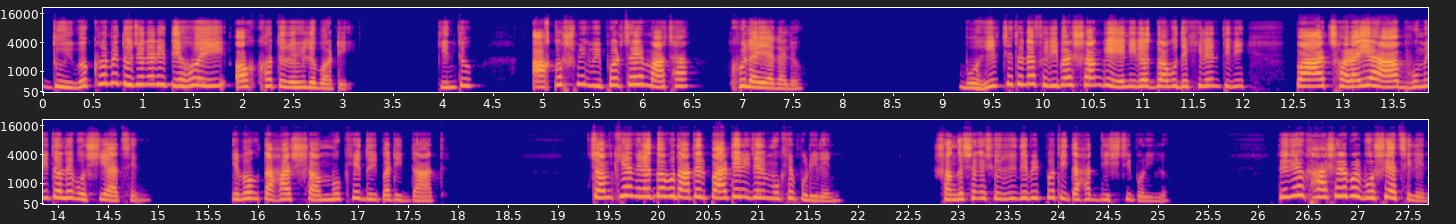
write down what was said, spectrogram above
দৈবক্রমে দুজনেরই দেহই অক্ষত রহিল বটে, কিন্তু আকস্মিক বিপর্যয়ে মাথা খুলাইয়া গেল। বহির্চেতনা ফিরিবার সঙ্গে নীরদবাবু দেখিলেন তিনি পা ছড়াইয়া ভূমিতলে বসিয়া আছেন এবং তাহার সম্মুখে দুই পাটির দাঁত। চমকিয়া নীরদবাবু দাঁতের পাটে নিজের মুখে পুড়িলেন। সঙ্গে সঙ্গে সুরী দেবীর প্রতি তাহার দৃষ্টি পড়িল। তিনিও ঘাসের উপর বসিয়াছিলেন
